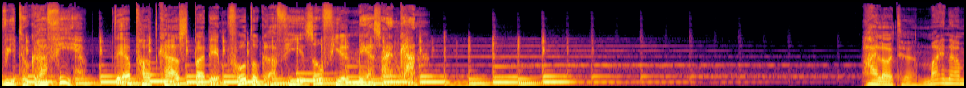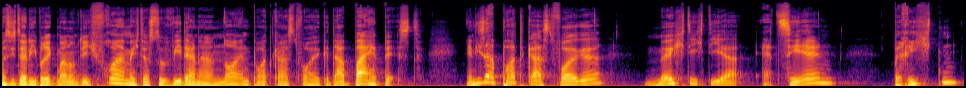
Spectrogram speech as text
Vitografie, der Podcast, bei dem Fotografie so viel mehr sein kann. Hi Leute, mein Name ist Vitali Brickmann und ich freue mich, dass du wieder in einer neuen Podcast-Folge dabei bist. In dieser Podcast-Folge möchte ich dir erzählen, berichten,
